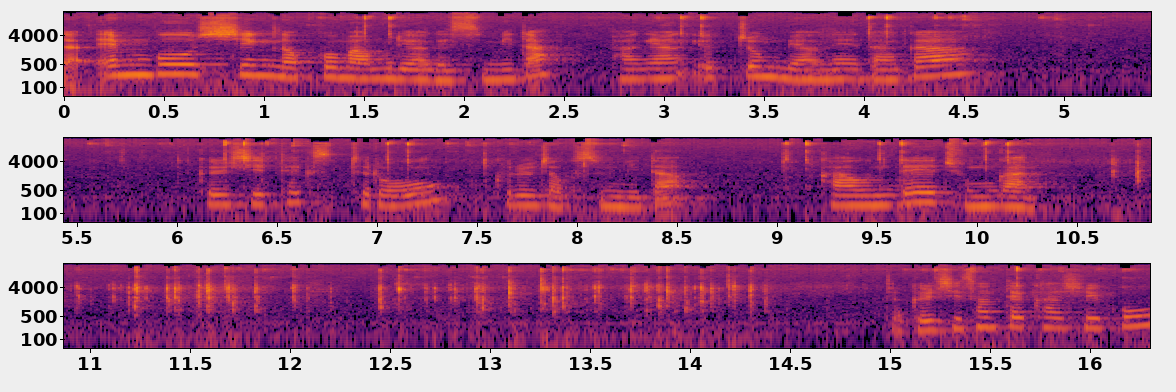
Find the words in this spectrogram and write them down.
자, 엠보싱 넣고 마무리하겠습니다. 방향 이쪽 면에다가 글씨 텍스트로 글을 적습니다. 가운데 중간 자, 글씨 선택하시고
